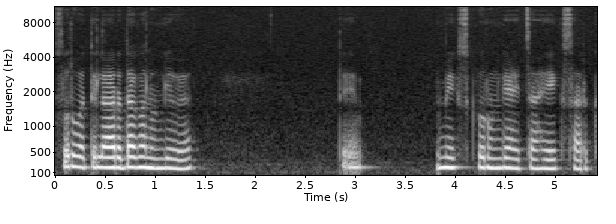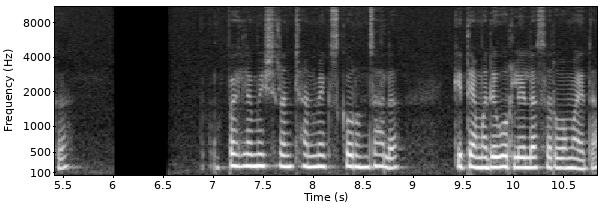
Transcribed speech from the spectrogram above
सुरुवातीला अर्धा घालून घेऊयात. ते मिक्स करून घ्यायचं आहे एकसारखं. पहिलं मिश्रण छान मिक्स करून झालं की त्यामध्ये उरलेला सर्व मैदा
